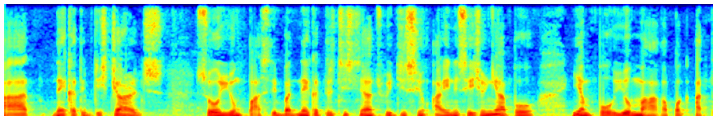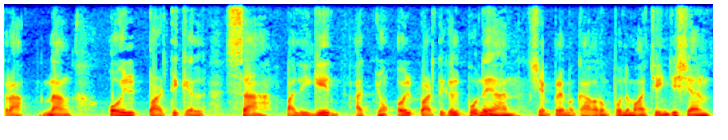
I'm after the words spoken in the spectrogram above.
at negative discharge. So yung positive at negative discharge which is yung ionization niya po, yan po yung makakapag-attract ng oil particle sa paligid. At yung oil particle po na yan, syempre magkakaroon po ng mga changes yan,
